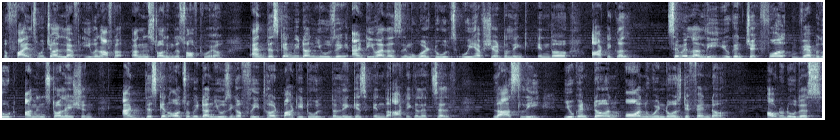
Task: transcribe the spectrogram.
the files which are left even after uninstalling the software and this can be done using antivirus removal tools. We have shared the link in the article. Similarly you can check for webroot uninstallation. And this can also be done using a free third-party tool. The link is in the article itself. Lastly you can turn on windows defender. How to do this?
